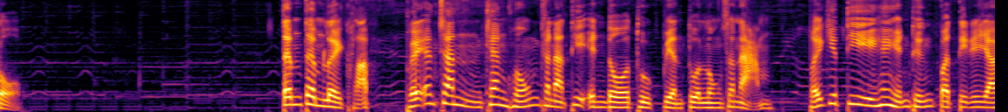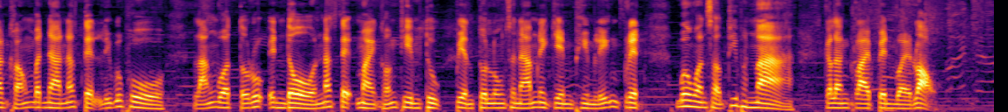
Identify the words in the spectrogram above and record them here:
เต็มๆเลยครับ เผยแอคชั่นแข้งหงส์ขณะที่เอนโดถูกเปลี่ยนตัวลงสนาม เผยคลิปที่ให้เห็นถึงปฏิกิริยาของบรรดานักเตะลิเวอร์พูลหลังวอตรุเอนโด นักเตะใหม่ของทีมถูกเปลี่ยนตัวลงสนามในเกมพรีเมียร์ลีกอังกฤษเมื่อวันเสาร์ที่ผ่านมากำลังกลายเป็นไวรัล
